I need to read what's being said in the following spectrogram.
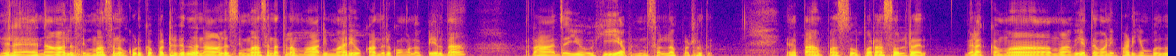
இதில் நாலு சிம்மாசனம் கொடுக்கப்பட்டிருக்குது. இந்த நாலு சிம்மாசனத்தில் மாறி மாறி உட்காந்துருக்கவங்கள பேர் தான் ராஜயோகி அப்படின்னு சொல்லப்படுறது. இதைத்தான் அப்பா சூப்பராக சொல்கிறார் விளக்கமாக நம்ம அவியத்தவாணி படிக்கும்போது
